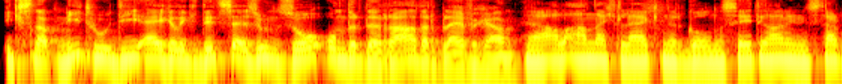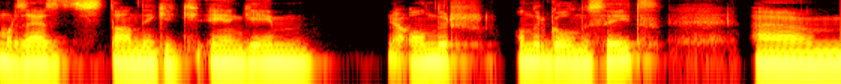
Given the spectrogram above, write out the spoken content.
Ik snap niet hoe die eigenlijk dit seizoen zo onder de radar blijven gaan. ja, alle aandacht lijkt naar Golden State te gaan in hun start, maar zij staan denk ik één game Ja. onder, onder Golden State. Ehm,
